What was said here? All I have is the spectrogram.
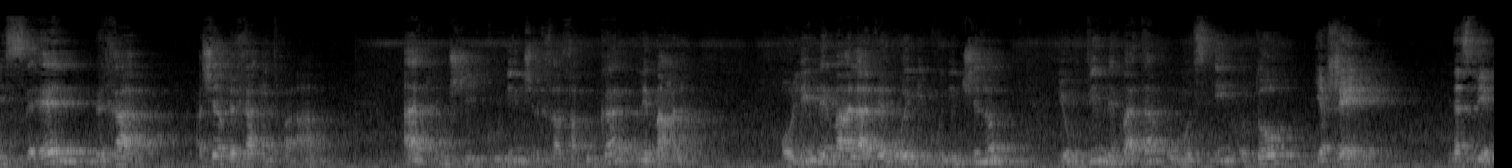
ישראל בך, אשר בך התפאר, את ושיקונין שלך חקוקה למעלה. עולים למעלה ורואים עיקונין שלו, יורדים למטה ומוצאים אותו ישן. נסביר.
